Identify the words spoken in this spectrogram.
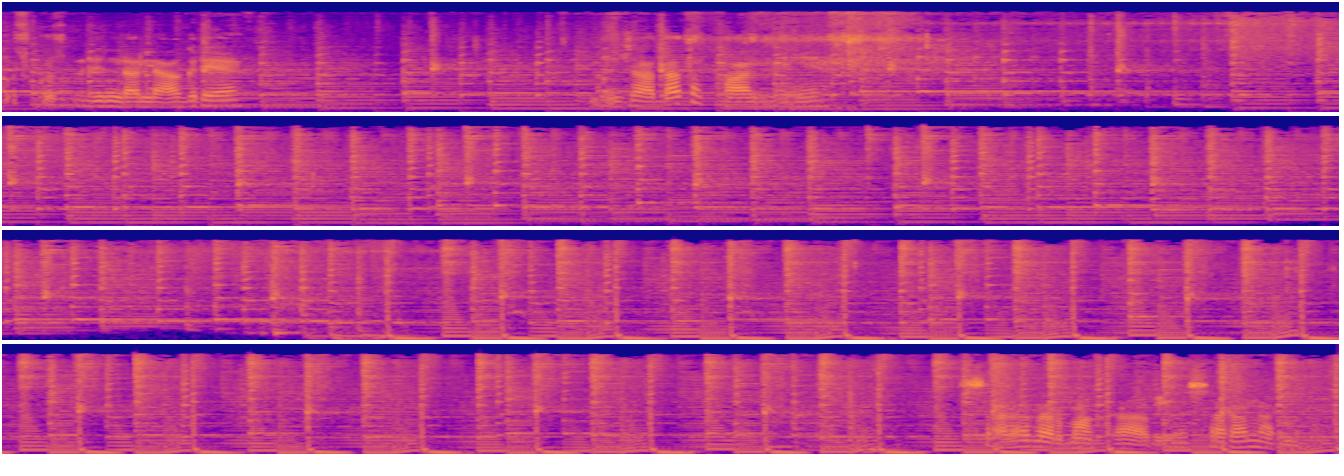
कुछ कुछ डिंडा लग रहा है। ज़्यादा तो फाल नहीं है। सारा नरमा खराब है सारा नरमा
